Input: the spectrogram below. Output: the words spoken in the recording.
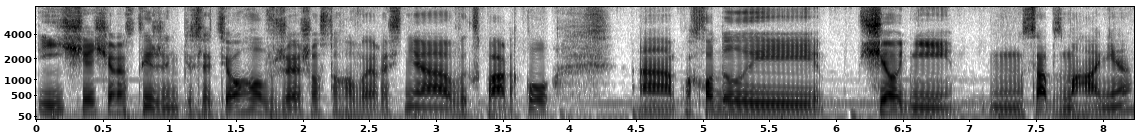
І ще через тиждень після цього, вже 6 вересня, в експарку е, проходили ще одні САП-змагання.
